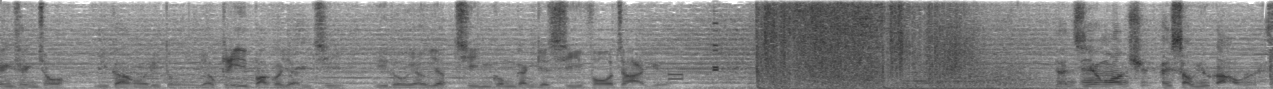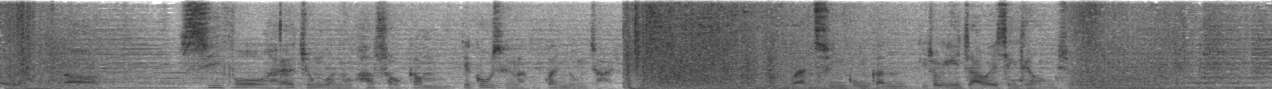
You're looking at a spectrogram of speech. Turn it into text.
听清楚，而家我呢度有几百个人质，呢度有一千公斤嘅斯科炸药，人质嘅安全系首要嘅。虑。斯科系一种混合黑索金嘅高性能军用炸药，我一千公斤足以炸毁成条红船。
